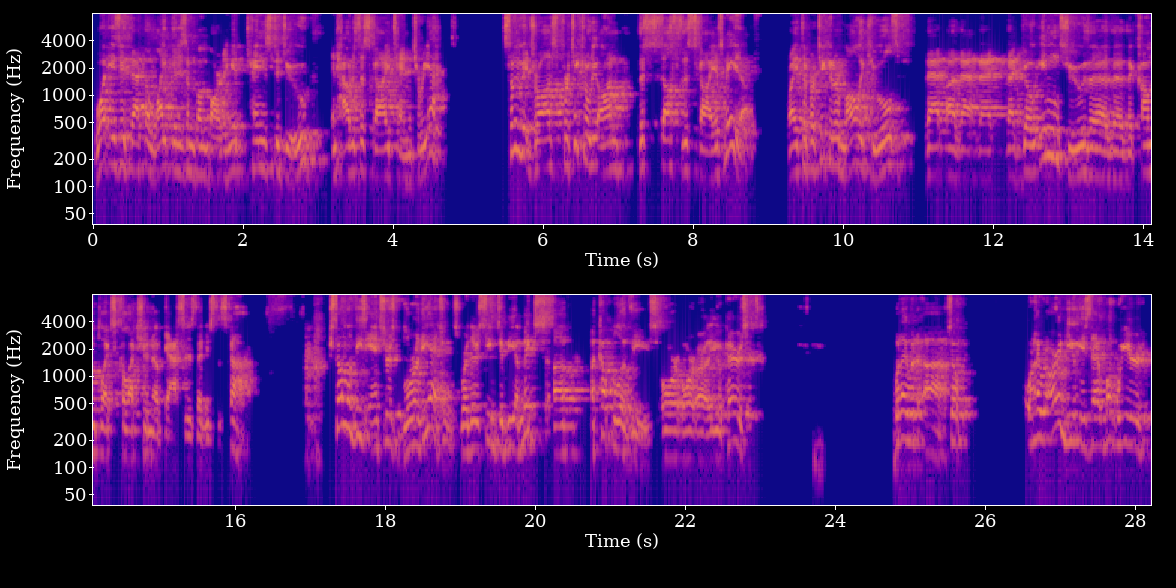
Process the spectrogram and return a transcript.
What is it that the light that is bombarding it tends to do, and how does the sky tend to react? Some of it draws particularly on the stuff the sky is made of, right? The particular molecules that uh, that that that go into the, the the complex collection of gases that is the sky. Some of these answers blur the edges, where there seem to be a mix of a couple of these, or or, or you know, pairs of. What I would uh, so what I would argue is that what we're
